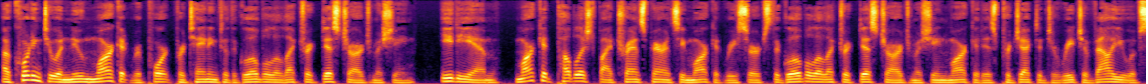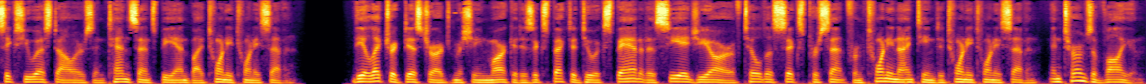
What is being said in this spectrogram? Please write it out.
According to a new market report pertaining to the global electric discharge machine, EDM, market published by Transparency Market Research, the global electric discharge machine market is projected to reach a value of 6 US dollars and 10 cents BN by 2027. The electric discharge machine market is expected to expand at a CAGR of tilde 6% from 2019 to 2027 in terms of volume.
